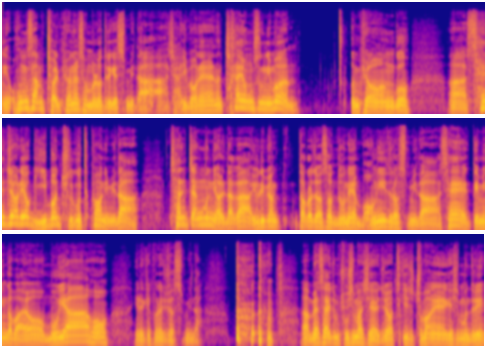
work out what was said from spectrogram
예, 홍삼 절편을 선물로 드리겠습니다. 자, 이번에는 차용숙님은 은평구 아, 세저역 2번 출구 특파원입니다. 찬장문 열다가 유리병 떨어져서 눈에 멍이 들었습니다. 새 액땜인가 봐요. 무야호 이렇게 보내주셨습니다. 아, 매사에 좀 조심하셔야죠. 특히 주방에 계신 분들이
